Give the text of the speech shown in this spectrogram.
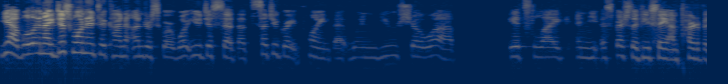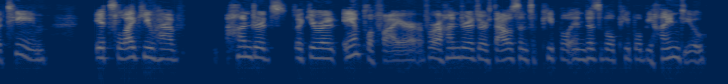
yeah, well and I just wanted to kind of underscore what you just said. That's such a great point that when you show up, it's like and especially if you say I'm part of a team, it's like you have hundreds like you're an amplifier for hundreds or thousands of people invisible people behind you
